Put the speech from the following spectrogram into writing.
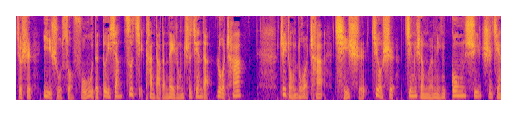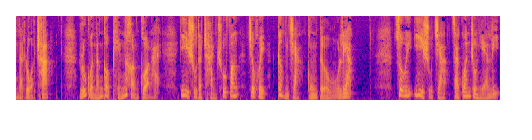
就是艺术所服务的对象自己看到的内容之间的落差。这种落差其实就是精神文明供需之间的落差。如果能够平衡过来，艺术的产出方就会更加功德无量。作为艺术家，在观众眼里，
